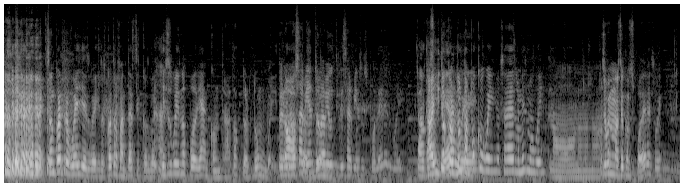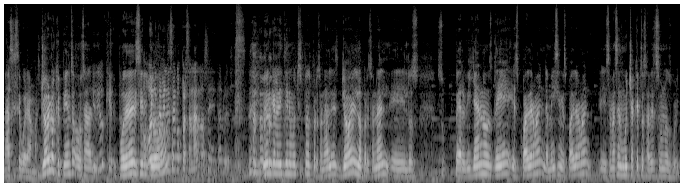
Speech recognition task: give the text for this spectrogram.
son cuatro güeyes, güey, los cuatro fantásticos, güey. Y esos güeyes no podían contra Doctor Doom, güey. Pero no sabían Doom. todavía utilizar bien sus poderes, güey. Ah, y Doctor Doom tampoco, güey. O sea, es lo mismo, güey. No, no, no, no. Ese güey no nació con sus poderes, güey. Ah, es que ese güey era más. Yo lo que pienso, o sea, Yo digo que... podría decir o bueno, yo. también es algo personal, no sé, tal vez. Yo creo que Lady tiene muchos pedos personales. Yo, en lo personal, eh, los supervillanos de Spider-Man, de Amazing Spider-Man, eh, se me hacen muy chaquetos a veces unos, güey.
